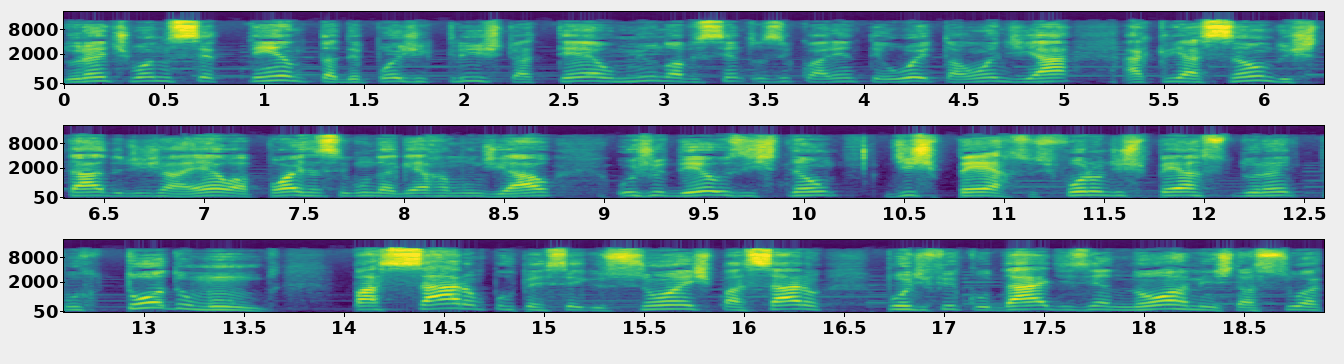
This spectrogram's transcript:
durante o ano 70 depois de Cristo até o 1948, aonde há a criação do Estado de Israel após a Segunda Guerra Mundial, os judeus estão dispersos, foram dispersos durante por todo o mundo passaram por perseguições, passaram por dificuldades enormes na sua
